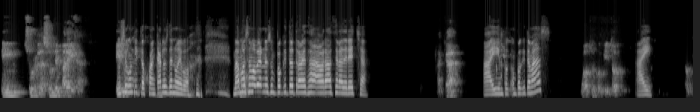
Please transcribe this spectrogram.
en su relación de pareja. Un segundito, Juan Carlos, de nuevo. Vamos a movernos un poquito otra vez ahora hacia la derecha. Acá. Ahí, un, un poquito más. Otro poquito. Ahí. Ok.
